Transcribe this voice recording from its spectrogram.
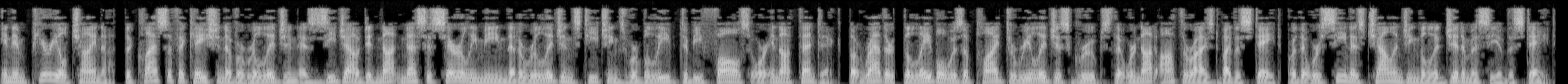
In imperial China, the classification of a religion as Zijiao did not necessarily mean that a religion's teachings were believed to be false or inauthentic, but rather, the label was applied to religious groups that were not authorized by the state, or that were seen as challenging the legitimacy of the state.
